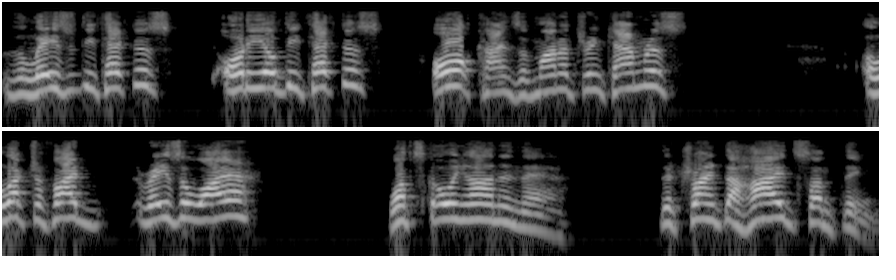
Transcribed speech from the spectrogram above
the laser detectors, audio detectors, all kinds of monitoring cameras, electrified razor wire. What's going on in there? They're trying to hide something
